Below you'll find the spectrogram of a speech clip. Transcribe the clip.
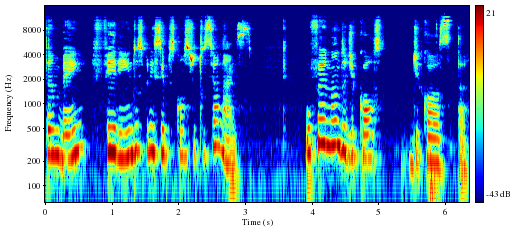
também ferindo os princípios constitucionais. O Fernando de Costa, de Costa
